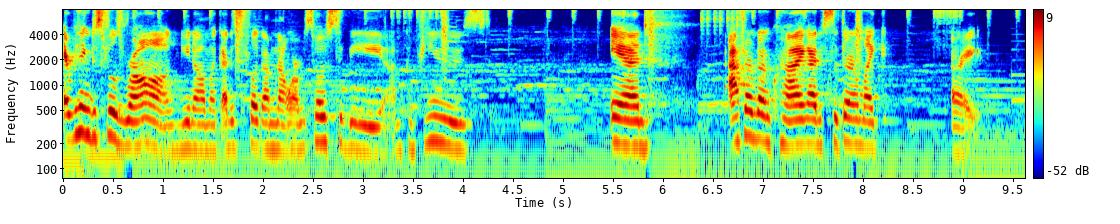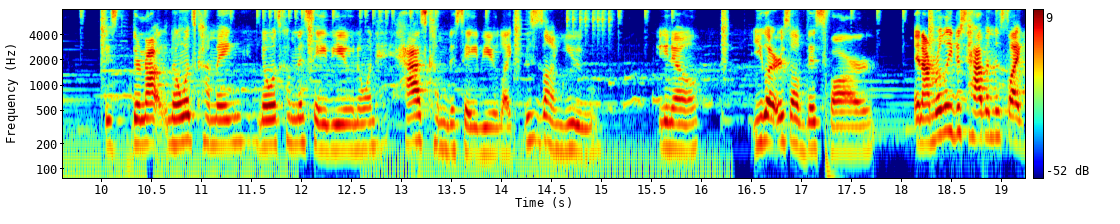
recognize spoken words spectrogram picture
everything just feels wrong. You know, I'm like, I just feel like I'm not where I'm supposed to be. I'm confused. And after I'm done crying, I just sit there and I'm like, all right, this, they're not. No one's coming. No one's coming to save you. No one has come to save you. Like this is on you. You know, you got yourself this far, and I'm really just having this like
